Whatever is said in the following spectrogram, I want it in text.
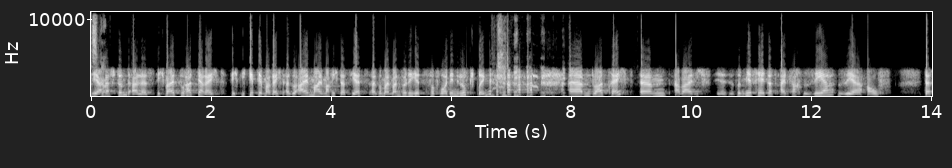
ja, das stimmt alles. Ich weiß, du hast ja recht. Ich, ich gebe dir mal recht. Also einmal mache ich das jetzt. Also mein Mann würde jetzt vor Freude in die Luft springen. ähm, du hast recht. Ähm, aber ich, also mir fällt das einfach sehr, sehr auf dass,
